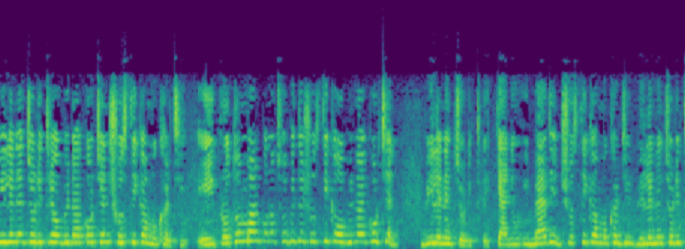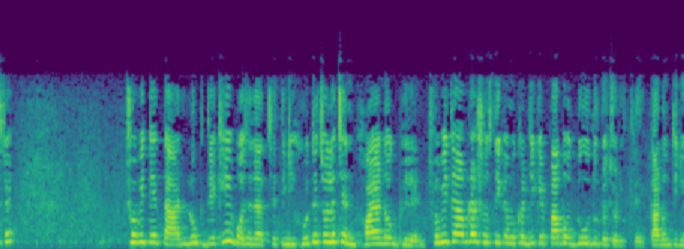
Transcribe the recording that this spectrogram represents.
ভিলেনের চরিত্রে অভিনয় করছেন স্বস্তিকা মুখার্জি। এই প্রথমবার কোনো ছবিতে স্বস্তিকা অভিনয় করছেন ভিলেনের চরিত্রে। Can you imagine Swastika Mukherjee ভিলেনের চরিত্রে? ছবিতে তার লুক দেখেই বোঝা যাচ্ছে তিনি হতে চলেছেন ভয়ানক ভিলেন ছবিতে আমরা স্বস্তিকা মুখার্জিকে পাবো দু দুটো চরিত্রে, কারণ তিনি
